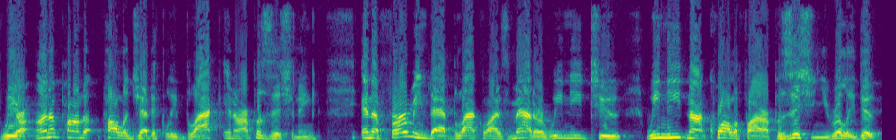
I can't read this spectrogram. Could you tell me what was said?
We are unapologetically black in our positioning and affirming that Black Lives Matter, we need to we need not qualify our position. You really do.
